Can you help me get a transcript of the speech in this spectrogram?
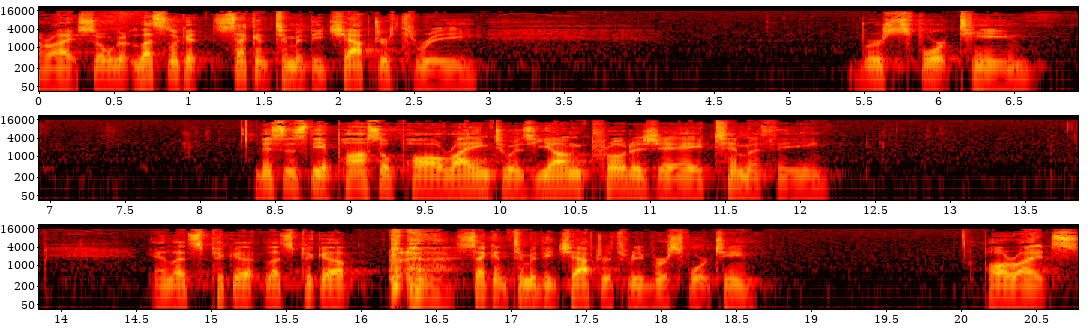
All right, so let's look at 2 Timothy chapter 3 verse 14. This is the Apostle Paul writing to his young protege, Timothy. And let's pick let's pick up 2 Timothy chapter 3, verse 14. Paul writes,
